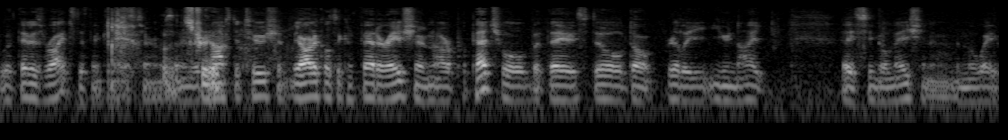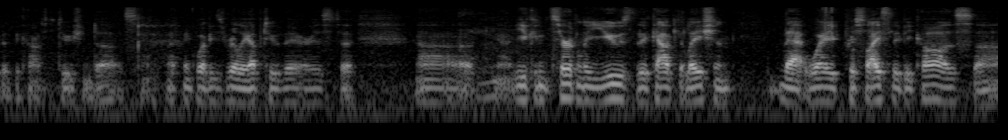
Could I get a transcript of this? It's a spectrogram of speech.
within his rights to think in those terms. I mean, That's the. Constitution, the Articles of Confederation are perpetual, but they still don't really unite a single nation in, in the way that the Constitution does. I think what he's really up to there is to, uh, you, know, you can certainly use the calculation that way precisely because uh,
